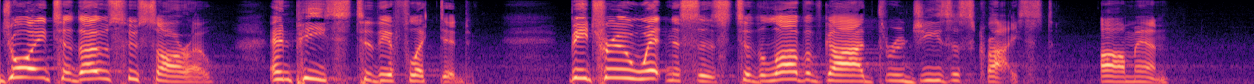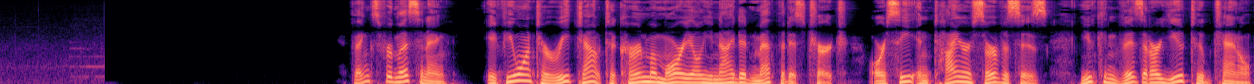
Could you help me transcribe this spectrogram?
joy to those who sorrow, and peace to the afflicted. Be true witnesses to the love of God through Jesus Christ. Amen. Thanks for listening. If you want to reach out to Kern Memorial United Methodist Church or see entire services, you can visit our YouTube channel,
